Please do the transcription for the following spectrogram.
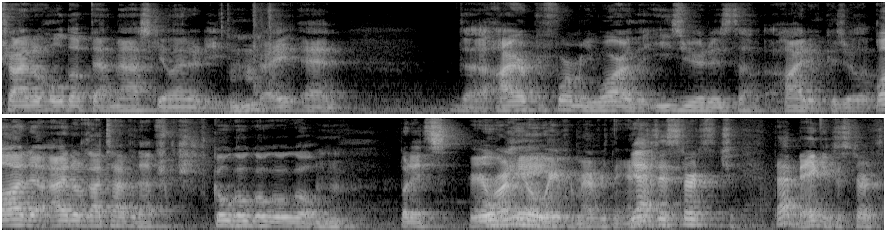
trying to hold up that masculinity, Mm-hmm. right? And the higher performer you are, the easier it is to hide it because you're like, well, I don't- I don't got time for that. Go, go, go, go, go. Mm-hmm. But it's You're okay. running away from everything, and Yeah. it just starts. ch- That baggage just starts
